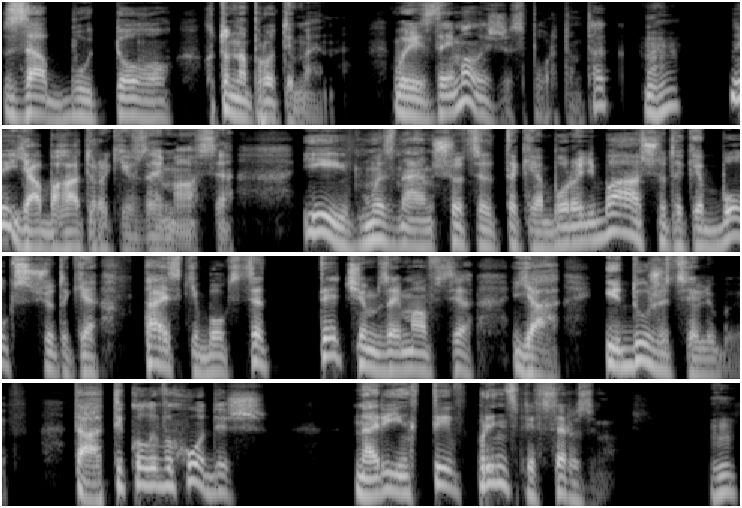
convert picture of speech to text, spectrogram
за будь-того, хто напроти мене. Ви займалися же спортом, так? Угу. Ну, і я багато років займався. І ми знаємо, що це таке боротьба, що таке бокс, що таке тайський бокс. Це те, чим займався я, і дуже це любив. Та ти, коли виходиш на рінг, ти в принципі все розумієш. Мгм.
